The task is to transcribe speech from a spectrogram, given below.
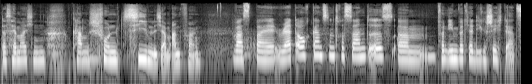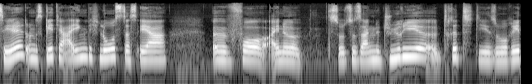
das Hämmerchen kam schon ziemlich am Anfang. Was bei Red auch ganz interessant ist, ähm, von ihm wird ja die Geschichte erzählt und es geht ja eigentlich los, dass er äh, vor eine sozusagen eine Jury äh, tritt, die so Re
